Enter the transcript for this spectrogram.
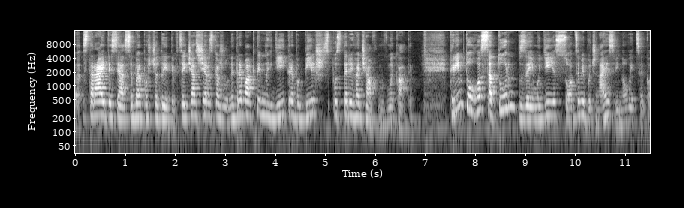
е, старайтеся себе пощадити. В цей час ще раз кажу: не треба активних дій, треба більш спостерігача вмикати. Крім того, Сатурн взаємодіє з Сонцем і починає свій новий цикл.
